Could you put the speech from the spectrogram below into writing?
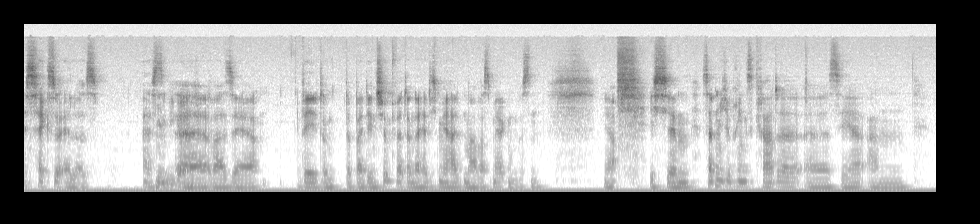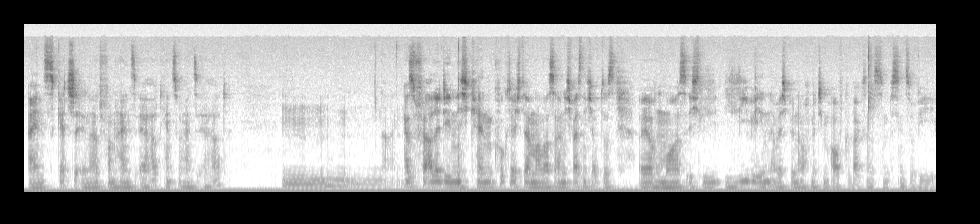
Sexuelles. Es geil. äh, war sehr wild und bei den Schimpfwörtern, da hätte ich mir halt mal was merken müssen. Ja, ich, ähm, es hat mich übrigens gerade äh, sehr an ein Sketch erinnert von Heinz Erhardt. Kennst du Heinz Erhardt? Mm, Nein. Also für alle, die ihn nicht kennen, guckt euch da mal was an. Ich weiß nicht, ob das euer Humor ist. Ich li- liebe ihn, aber ich bin auch mit ihm aufgewachsen. Das ist ein bisschen so wie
